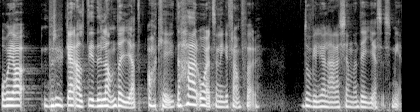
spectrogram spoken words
Och jag brukar alltid landa i att okej, okay, det här året som ligger framför, då vill jag lära känna dig Jesus mer.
